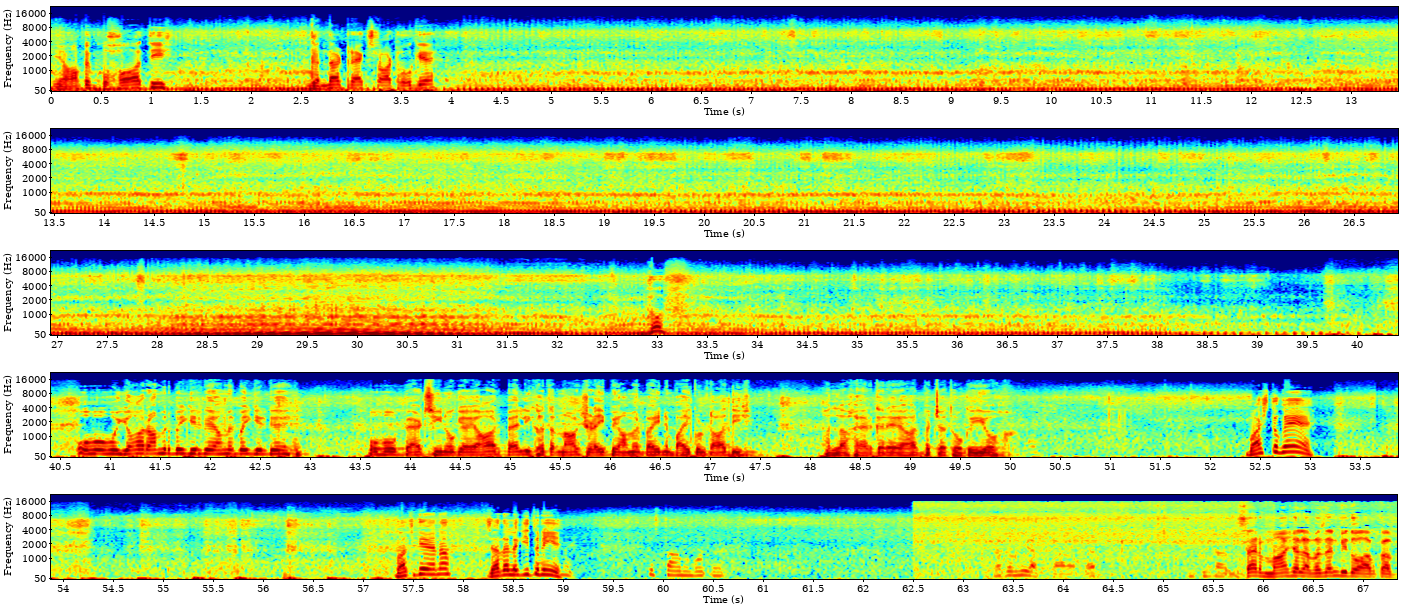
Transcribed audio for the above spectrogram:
यहाँ पे बहुत ही गंदा ट्रैक स्टार्ट हो गया है। ओहो यार आमिर भाई गिर गए आमिर भाई गिर गए। ओहो बैड सीन हो गया यार। पहली खतरनाक चढ़ाई पे आमिर भाई ने बाइक उल्टा दी। अल्लाह खैर करे यार बचत हो गई हो। बच तो गए हैं। बच गए हैं ना? ज़्यादा लगी तो नहीं है। सर माशाल्लाह वज़न भी तो आपका।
